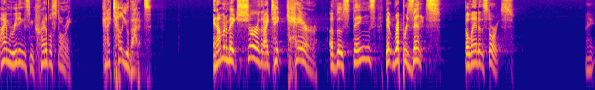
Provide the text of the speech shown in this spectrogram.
I'm reading this incredible story. Can I tell you about it? And I'm going to make sure that I take care of those things that represent the land of the stories. Right?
